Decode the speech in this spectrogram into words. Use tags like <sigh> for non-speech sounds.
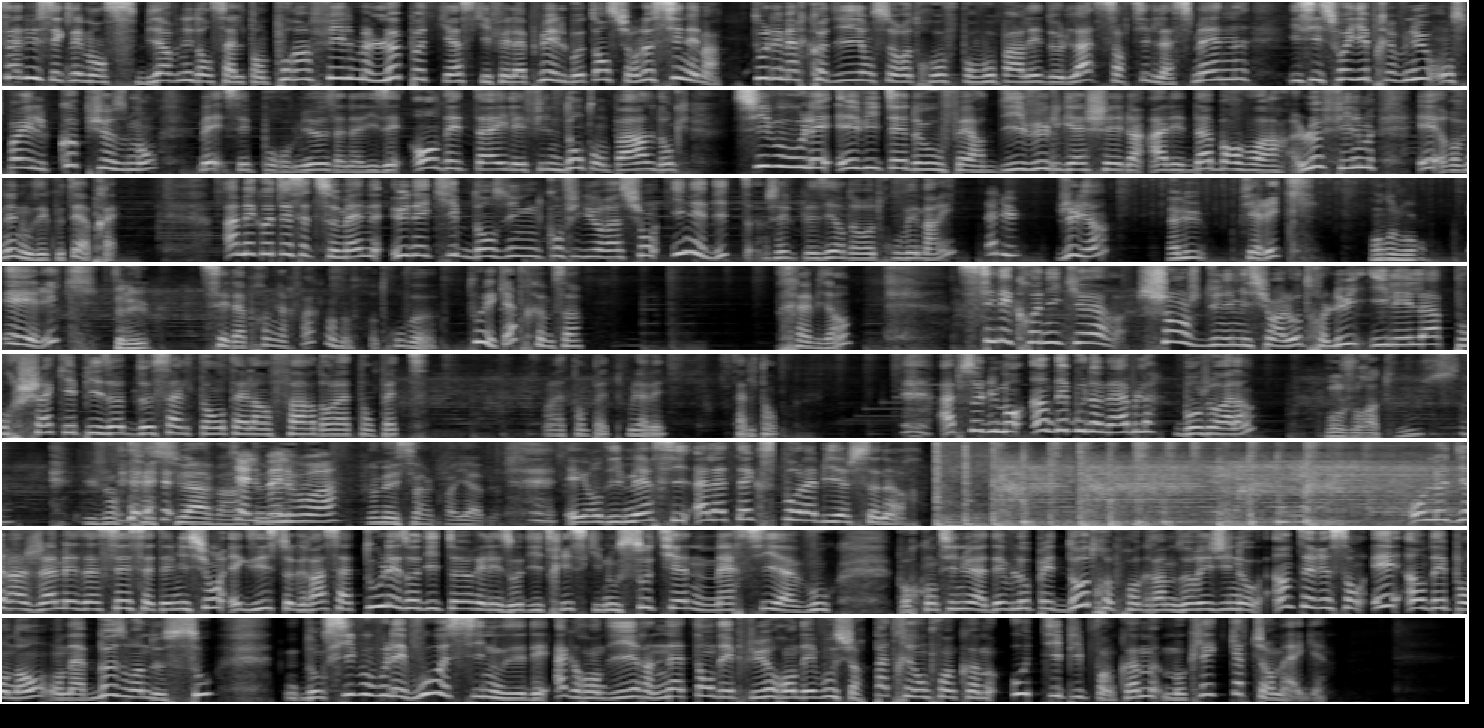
Salut, c'est Clémence. Bienvenue dans Sale Temps pour un film, le podcast qui fait la pluie et le beau temps sur le cinéma. Tous les mercredis, on se retrouve pour vous parler de la sortie de la semaine. Ici, soyez prévenus, on spoil copieusement, mais c'est pour mieux analyser en détail les films dont on parle. Donc, si vous voulez éviter de vous faire divulgacher, bien, allez d'abord voir le film et revenez nous écouter après. À mes côtés cette semaine, une équipe dans une configuration inédite. J'ai le plaisir de retrouver Marie. Salut. Julien. Salut. Pierrick. Bonjour. Et Eric. Salut. C'est la première fois qu'on se retrouve euh, tous les quatre comme ça. Très bien. Si les chroniqueurs changent d'une émission à l'autre, lui, il est là pour chaque épisode de Saltan, tel un phare dans la tempête. Dans la tempête, vous l'avez Saltan. Absolument indéboulonnable. Bonjour Alain. Bonjour à tous. Toujours très suave. hein, Quelle belle voix. Non mais c'est incroyable. Et on dit merci à Latex pour l'habillage sonore. On ne le dira jamais assez, cette émission existe grâce à tous les auditeurs et les auditrices qui nous soutiennent. Merci à vous. Pour continuer à développer d'autres programmes originaux, intéressants et indépendants, on a besoin de sous. Donc si vous voulez vous aussi nous aider à grandir, n'attendez plus, rendez-vous sur patreon.com ou tipeee.com, mot-clé Capture Mag.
